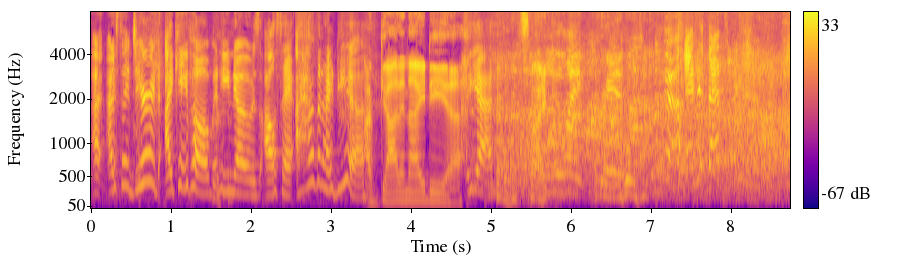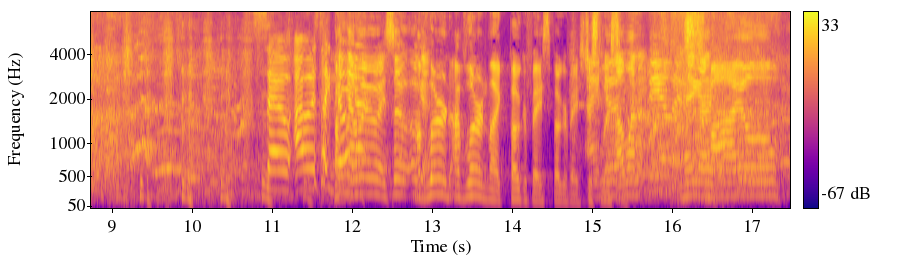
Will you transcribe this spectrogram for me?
I, I, said, Jared, I came home and he knows. I'll say, I have an idea. I've got an idea. Yeah, it's like, like and that's. So I was like, no, wait, wait, wait. So okay. I've learned. I've learned like poker face, poker face. Just I listen. I want to hang on. Smile.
